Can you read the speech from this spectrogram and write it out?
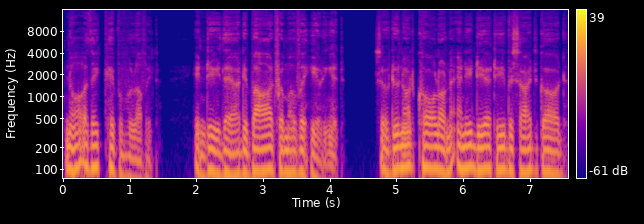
nor are they capable of it. Indeed, they are debarred from overhearing it. So do not call on any deity besides God,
